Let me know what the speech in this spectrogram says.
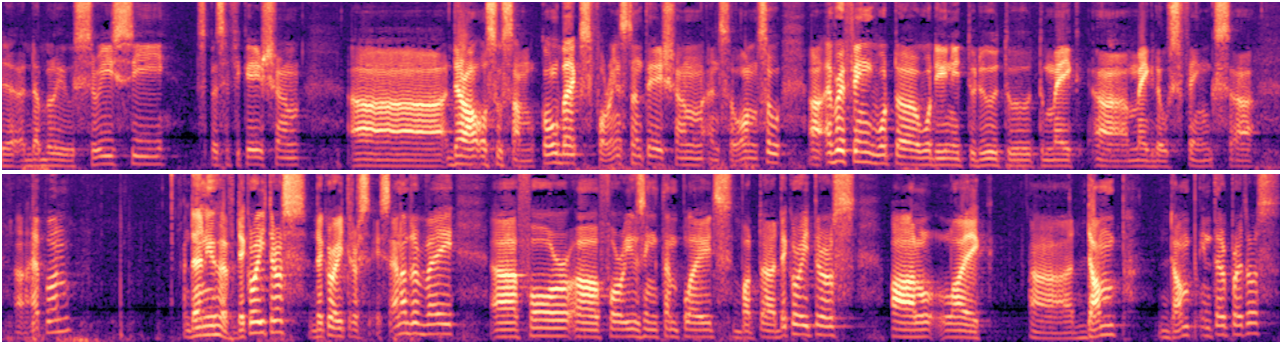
the W3C specification. Uh, there are also some callbacks for instantiation and so on. So uh, everything what uh, what you need to do to to make uh, make those things uh, uh, happen. Then you have decorators. Decorators is another way for for using templates, but decorators are like dump dump interpreters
